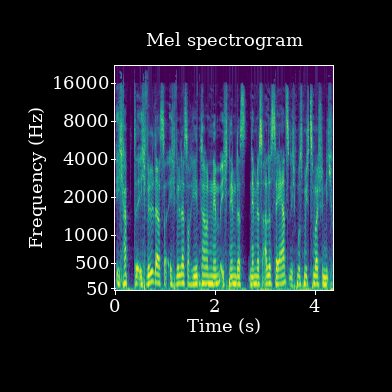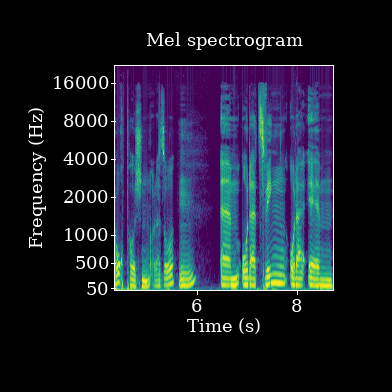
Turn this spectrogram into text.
ich hab, ich will das, ich will das auch jeden Tag und nehm, ich nehme das, nehme das alles sehr ernst und ich muss mich zum Beispiel nicht hochpushen oder so. Mhm. Ähm, oder zwingen oder, ähm,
